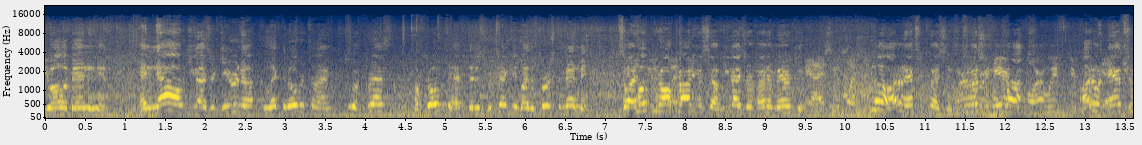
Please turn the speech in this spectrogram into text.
you all abandoned him. And now you guys are gearing up, collecting overtime to oppress a protest that is protected by the First Amendment. So I hope you're all proud of yourself. You guys are un-American. May I ask you a question? No, I don't answer questions, We're especially here, from cops. far away from your I don't answer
